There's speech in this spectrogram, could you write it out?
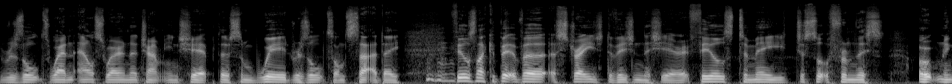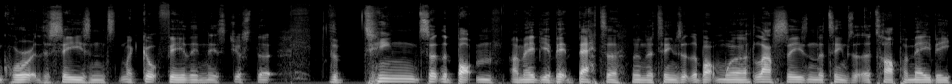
results went elsewhere in the championship, there's some weird results on Saturday. feels like a bit of a, a strange division this year. It feels to me, just sort of from this opening quarter of the season, my gut feeling is just that the teams at the bottom are maybe a bit better than the teams at the bottom were last season. The teams at the top are maybe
